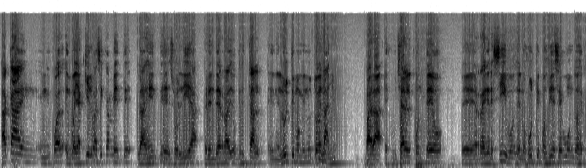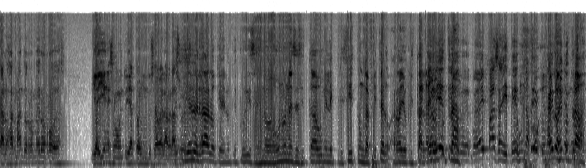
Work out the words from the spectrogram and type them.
acá en Guayaquil básicamente la gente solía prender Radio Cristal en el último minuto del año para escuchar el conteo eh, regresivo de los últimos 10 segundos de Carlos Armando Romero Rodas y ahí en ese momento ya todo el mundo se daba el abrazo. Y es verdad lo que, lo que tú dices, no, uno necesitaba un electricista, un gafitero a Radio Cristal. Ahí Pero lo bien, encontraba. tío, por ahí pasa y ves una foto. Ahí los encontraba.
